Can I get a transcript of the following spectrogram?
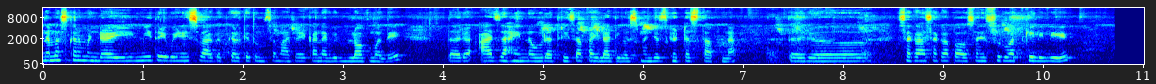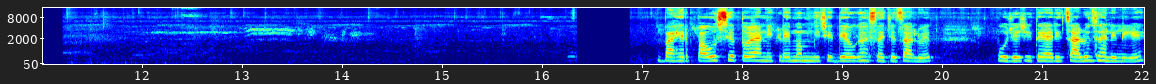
नमस्कार मंडळी मी त्रिवेणी स्वागत करते तुमचं माझ्या एका नवीन ब्लॉगमध्ये. तर आज आहे नवरात्रीचा पहिला दिवस म्हणजेच घटस्थापना. तर सकाळ सकाळ पावसाने सुरुवात केलेली आहे. बाहेर पाऊस येतो आहे आणि इकडे मम्मीचे देव घासायचे चालू आहेत. पूजेची तयारी चालू झालेली आहे.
